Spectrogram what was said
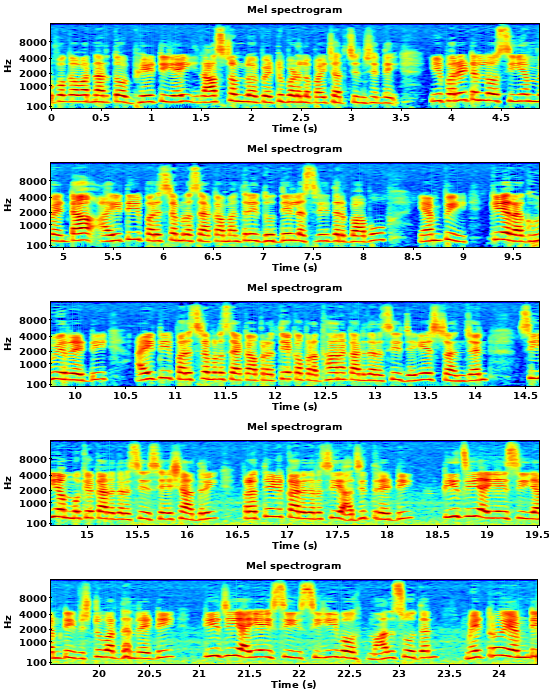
ఉప గవర్నర్తో భేటీ అయి రాష్ట్రంలో పెట్టుబడులపై చర్చించింది. ఈ పర్యటనలో సీఎం వెంట ఐటీ పరిశ్రమల శాఖ మంత్రి దుద్దిళ్ళ శ్రీధర్ బాబు ఎంపీ కె రఘువీర్ రెడ్డి ఐటీ పరిశ్రమల శాఖ ప్రత్యేక ప్రధాన కార్యదర్శి జయేష్ రంజన్ సీఎం ముఖ్య కార్యదర్శి శేషాద్రి ప్రత్యేక కార్యదర్శి Ajith Reddy TGIIC MD Vishnuvardhan Reddy TGIIC CEO Madhusudan metro MD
